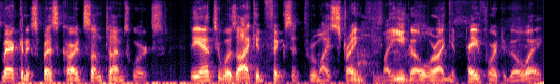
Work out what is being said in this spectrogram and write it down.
American Express card sometimes works. The answer was I could fix it through my strength and my ego, or I could pay for it to go away.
